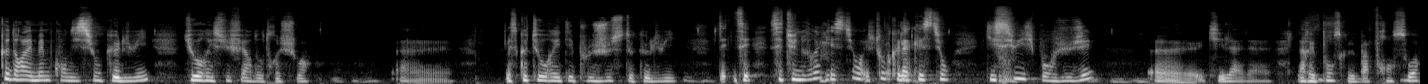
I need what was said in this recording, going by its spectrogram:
que dans les mêmes conditions que lui, tu aurais su faire d'autres choix euh, Est-ce que tu aurais été plus juste que lui C'est une vraie question. Et je trouve que la question qui suis-je pour juger, euh, qui est la, la, réponse que le pape François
